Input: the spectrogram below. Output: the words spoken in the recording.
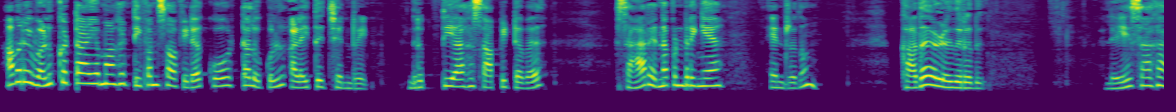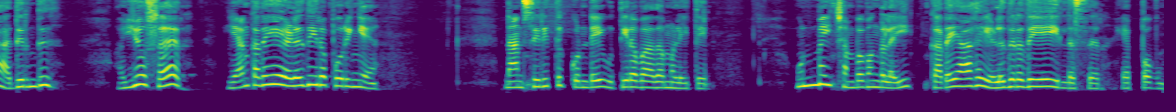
அவரை வலுக்கட்டாயமாக டிஃபன் சாப்பிட கோட்டலுக்குள் அழைத்துச் சென்றேன். திருப்தியாக சாப்பிட்டவர் சார் என்ன பண்றீங்க? என்றதும் கதை எழுதுறது. லேசாக அதிர்ந்து ஐயோ சார் என் கதையை எழுதிட போறீங்க? நான் சிரித்துக்கொண்டே உத்திரவாதம் அளித்தேன். உண்மை சம்பவங்களை கதையாக எழுதுறதே இல்லை சார் எப்பவும்.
